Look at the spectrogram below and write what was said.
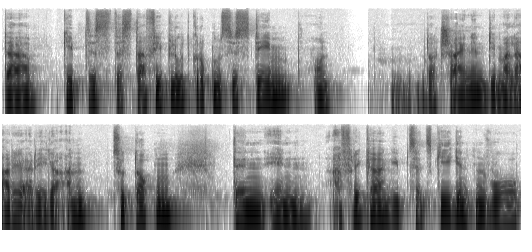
Da gibt es das Duffy-Blutgruppensystem und dort scheinen die Malariaerreger anzudocken. Denn in Afrika gibt es jetzt Gegenden, wo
